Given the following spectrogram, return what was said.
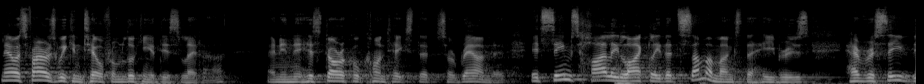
Now, as far as we can tell from looking at this letter, and in the historical context that around it, it seems highly likely that some amongst the Hebrews have received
